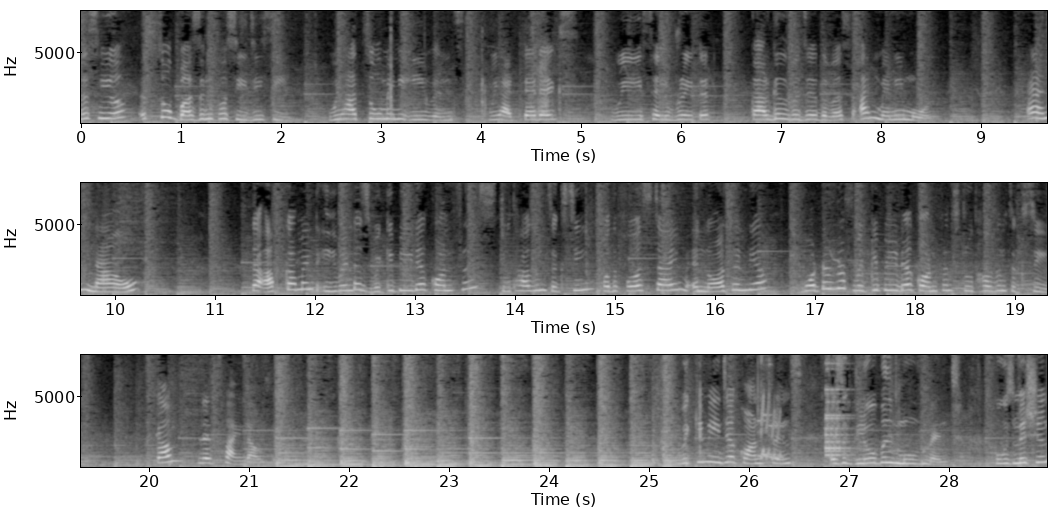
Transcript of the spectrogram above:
This year is so buzzing for CGC. We had so many events. We had TEDx, we celebrated Kargil Vijay Diwas and many more. And now the upcoming event is Wikipedia Conference 2016 for the first time in North India. What is this Wikipedia Conference 2016? Come, let's find out. Wikimedia Conference is a global movement whose mission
